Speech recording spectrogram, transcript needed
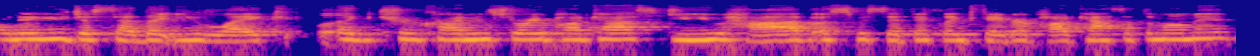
know- you just said that you like like true crime and story podcasts. Do you have a specific like favorite podcast at the moment?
